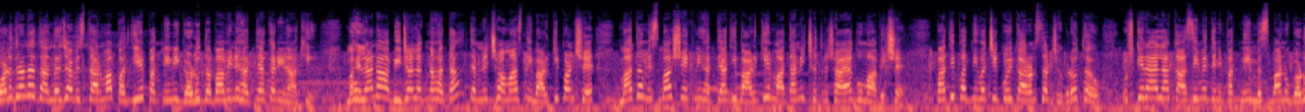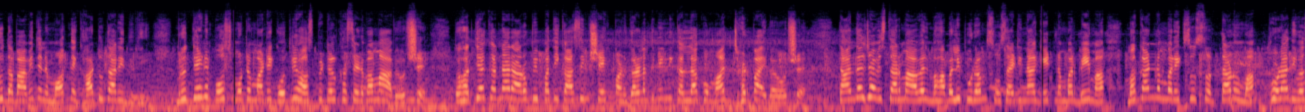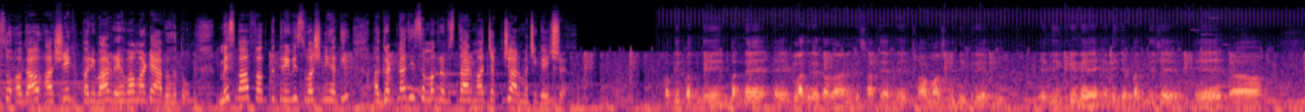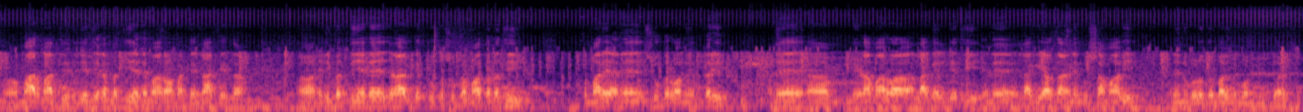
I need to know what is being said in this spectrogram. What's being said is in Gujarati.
વડોદરાના તાંદલજા વિસ્તારમાં પતિએ પત્નીની ગળું દબાવીને હત્યા કરી નાખી. મહિલાના આ બીજા લગ્ન હતા. તેમને છ માસની બાળકી પણ છે. માતા મિસબા શેખની હત્યાથી બાળકીએ માતાની છત્રછાયા ગુમાવી છે. પતિ પત્ની વચ્ચે કોઈ કારણસર ઝઘડો થયો. ઉશ્કેરાયેલા કાસીમે તેની પત્ની મિસબાનું ગળું દબાવી તેને મોતને ઘાટ ઉતારી દીધી. મૃતદેહને પોસ્ટમોર્ટમ માટે ગોત્રી હોસ્પિટલ ખસેડવામાં આવ્યો છે. તો હત્યા કરનાર આરોપી પતિ કાસિમ શેખ પણ ગણતરીની કલાકોમાં જ ઝડપાઈ ગયો છે. તાંદલજા વિસ્તારમાં આવેલ મહાબલીપુરમ સોસાયટીના ગેટ નંબર બેમાં મકાન નંબર એકસો સત્તાણુંમાં થોડા દિવસો અગાઉ આ શેખ પરિવાર રહેવા માટે આવ્યો હતો. મિસબા ફક્ત ત્રેવીસ વર્ષની હતી. આ ઘટનાથી સમગ્ર વિસ્તારમાં ચકચાર મચી ગઈ છે. પતિ પત્ની બંને એકલા જ રહેતા હતા અને એની સાથે એમની છ માસની દીકરી હતી. એ દીકરીને એની જે પત્ની છે એ માર મારતી હતી, જેથી એના પતિ એને મારવા માટે ના કહેતા. એની પત્નીએ એને જણાવ્યું કે તું કશું કમાતો નથી. તો મારે એને શું કરવાનું એમ કરી અને મેળા મારવા લાગેલ જેથી એને લાગી આવતા એને ગુસ્સામાં આવી અને એનું ગળું દબાવીને મોત નિપજાવ્યું છે.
